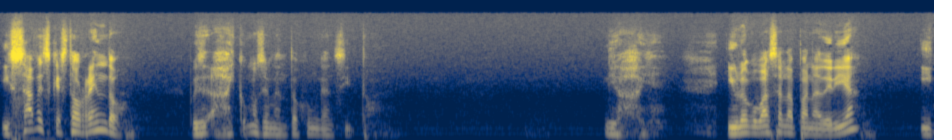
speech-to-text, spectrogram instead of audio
Y sabes que está horrendo. Pues, ay, ¿cómo se me antoja un gansito? Y, luego vas a la panadería y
